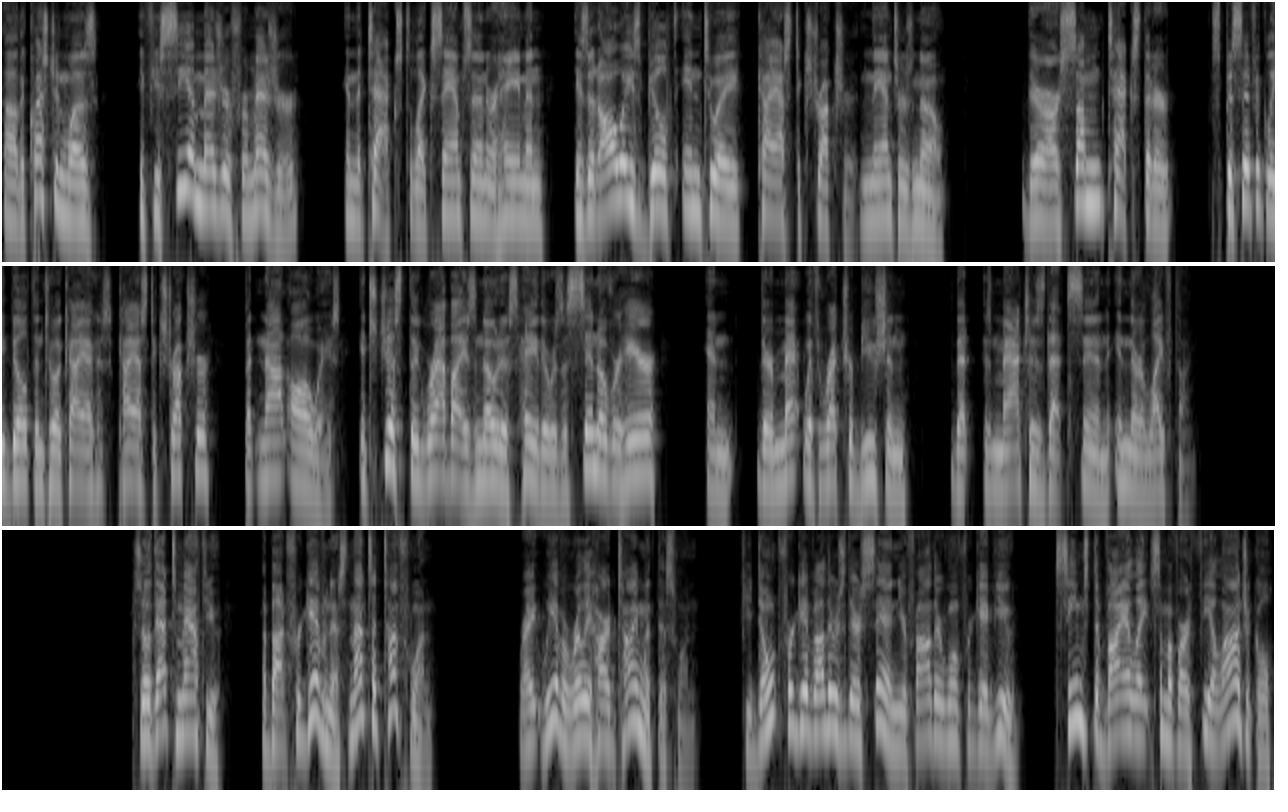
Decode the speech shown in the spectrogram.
Uh, the question was if you see a measure for measure in the text, like Samson or Haman, is it always built into a chiastic structure? And the answer is no. There are some texts that are specifically built into a chiastic structure, but not always. It's just the rabbis notice, hey, there was a sin over here, and they're met with retribution that matches that sin in their lifetime. So that's Matthew about forgiveness, and that's a tough one, right? We have a really hard time with this one. If you don't forgive others their sin, your Father won't forgive you. It seems to violate some of our theological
